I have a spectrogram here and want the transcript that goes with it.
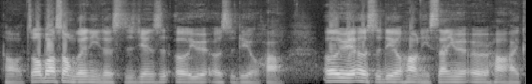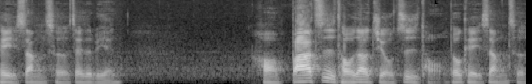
好，周报送给你的时间是二月二十六号，二月二十六号你三月二号还可以上车，在这边，好，八字头到九字头都可以上车，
